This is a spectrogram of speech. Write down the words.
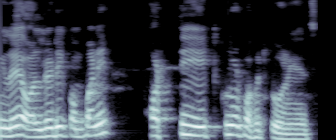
মিলে already company forty eight crore profit করে নিয়েছে।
